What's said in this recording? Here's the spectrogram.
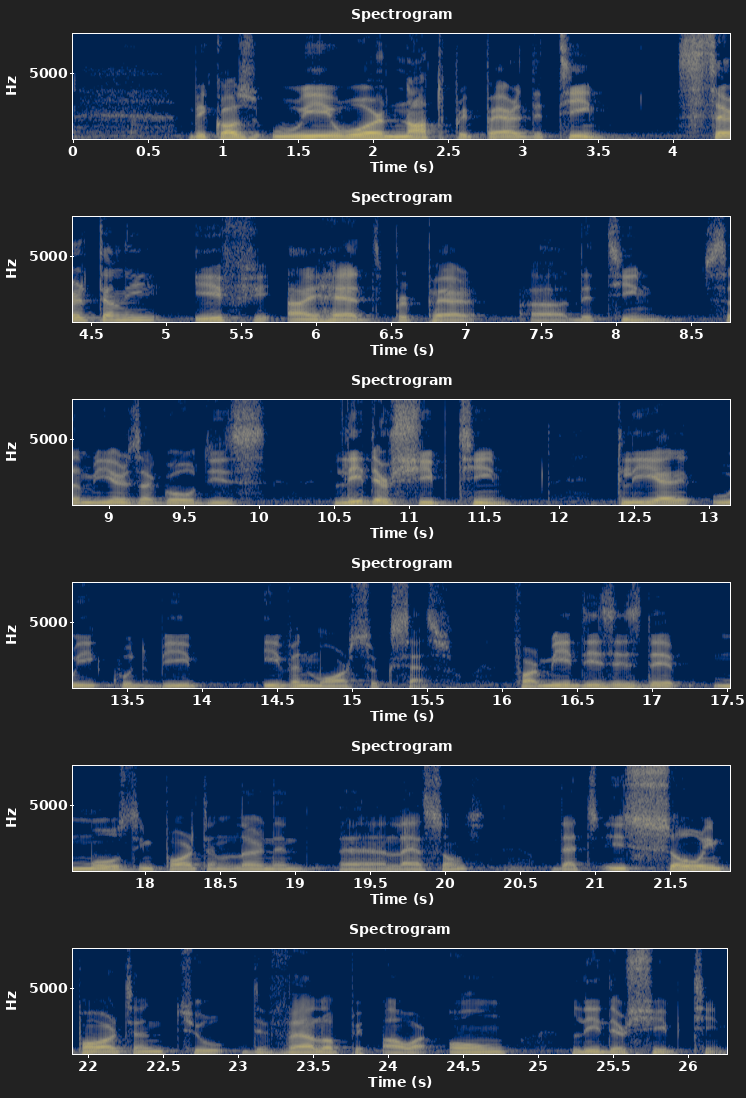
because we were not prepared the team. Certainly, if I had prepared uh, the team some years ago, this leadership team, clear we could be even more successful. For me, this is the most important learning uh, lessons that is so important to develop our own leadership team.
